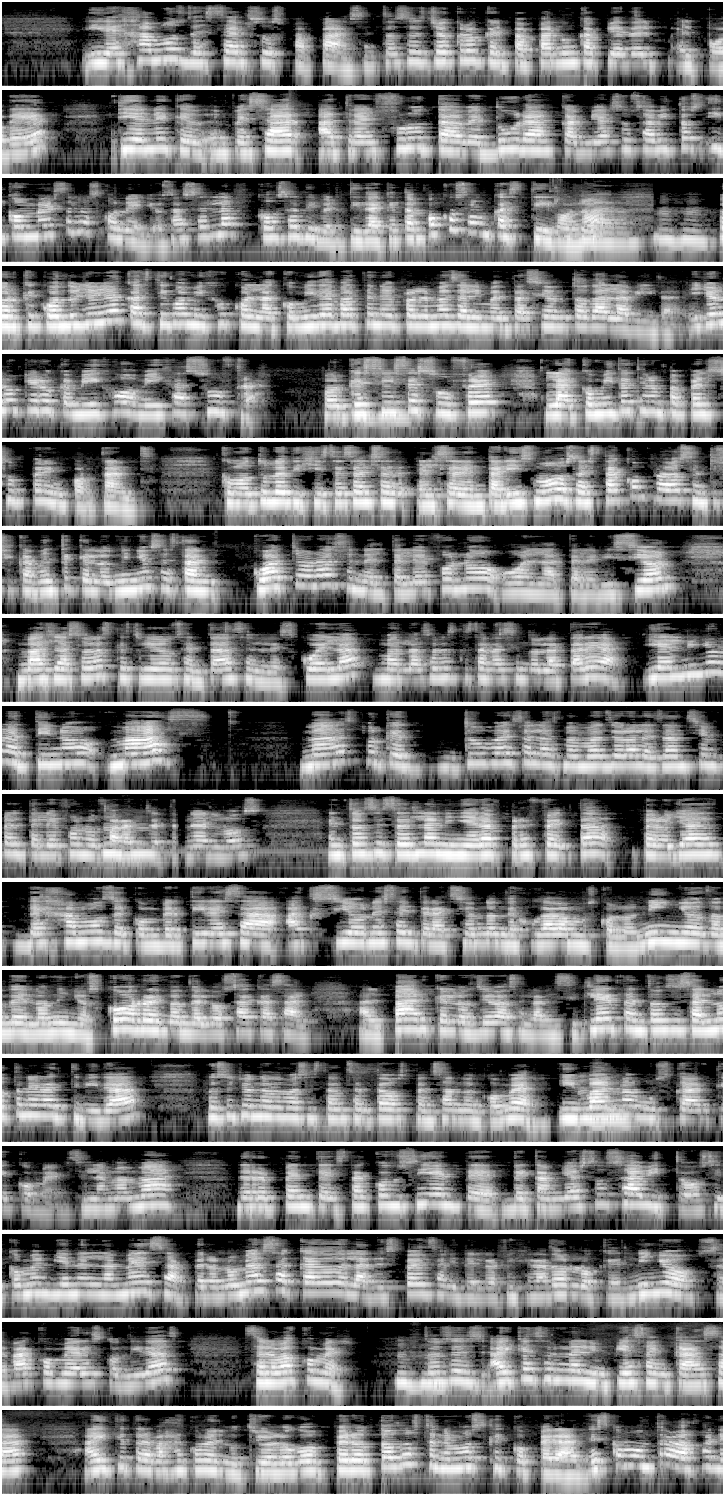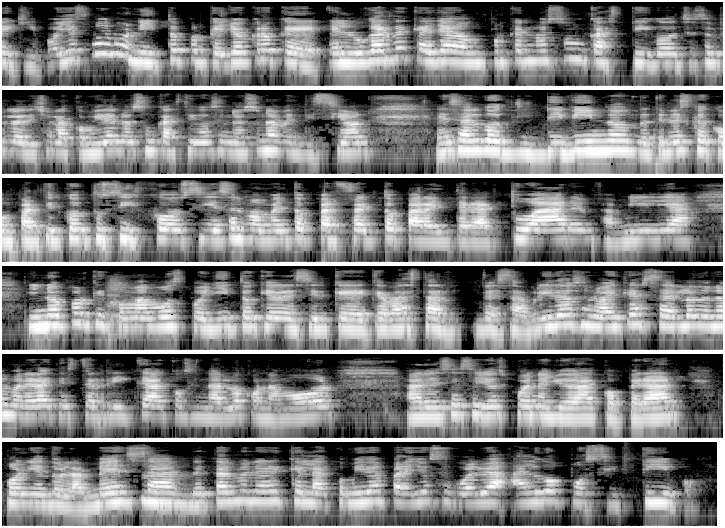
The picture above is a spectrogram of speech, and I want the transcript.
Y dejamos de ser sus papás. Entonces yo creo que el papá nunca pierde el poder tiene que empezar a traer fruta, verdura, cambiar sus hábitos y comérselos con ellos, hacer la cosa divertida, que tampoco sea un castigo, ¿no? Porque cuando yo ya castigo a mi hijo con la comida va a tener problemas de alimentación toda la vida. Y yo no quiero que mi hijo o mi hija sufra porque si se sufre, la comida tiene un papel súper importante. Como tú le dijiste, es el, sedentarismo, o sea, está comprobado científicamente que los niños están cuatro horas en el teléfono o en la televisión, más las horas que estuvieron sentadas en la escuela, más las horas que están haciendo la tarea. Y el niño latino más más porque tú ves a las mamás de ahora les dan siempre el teléfono para entretenerlos entonces es la niñera perfecta, pero ya dejamos de convertir esa acción, esa interacción donde jugábamos con los niños, donde los niños corren, donde los sacas al, al parque, los llevas en la bicicleta. Entonces, al no tener actividad, pues ellos nada más están sentados pensando en comer y van a buscar qué comer. Si la mamá de repente está consciente de cambiar sus hábitos y comen bien en la mesa, pero no me ha sacado de la despensa ni del refrigerador lo que el niño se va a comer escondidas, se lo va a comer. Entonces hay que hacer una limpieza en casa hay que trabajar con el nutriólogo, pero todos tenemos que cooperar. Es como un trabajo en equipo y es muy bonito porque yo creo que en lugar de que haya un, porque no es un castigo, yo siempre lo he dicho, la comida no es un castigo, sino es una bendición, es algo divino donde tienes que compartir con tus hijos y es el momento perfecto para interactuar en familia y no porque comamos pollito quiere decir que, va a estar desabrido, sino hay que hacerlo de una manera que esté rica, cocinarlo con amor. A veces ellos pueden ayudar a cooperar poniendo la mesa, de tal manera que la comida para ellos se vuelva algo positivo.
